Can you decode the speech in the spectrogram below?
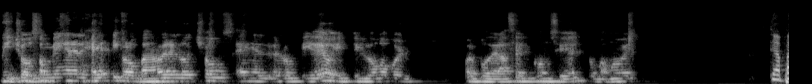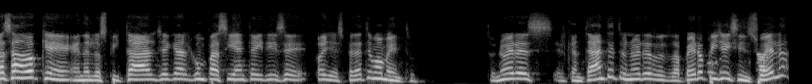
mis shows son bien energéticos, los van a ver en los shows, en, los videos y estoy loco por, por poder hacer conciertos, vamos a ver. ¿Te ha pasado que en el hospital llega algún paciente y dice, oye, espérate un momento, tú no eres el cantante, tú no eres el rapero PJ Sinzuela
